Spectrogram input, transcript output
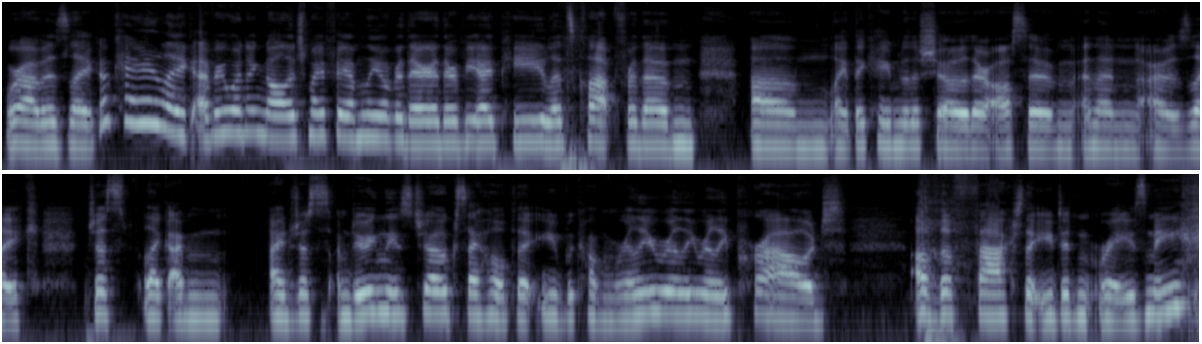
where I was like, okay, like everyone acknowledge my family over there. They're VIP. Let's clap for them. Um, like they came to the show. They're awesome. And then I was like, just like I'm I just I'm doing these jokes. I hope that you become really, really, really proud of the fact that you didn't raise me.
